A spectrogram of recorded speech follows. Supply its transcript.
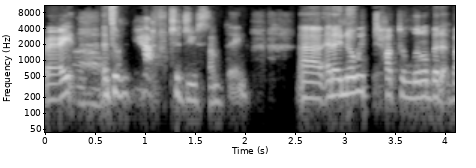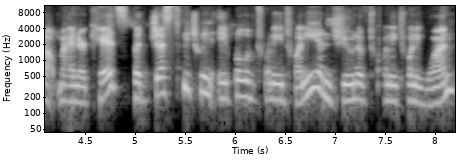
right? Wow. And so we have to do something. Uh, and I know we talked a little bit about minor kids, but just between April of 2020 and June of 2021,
